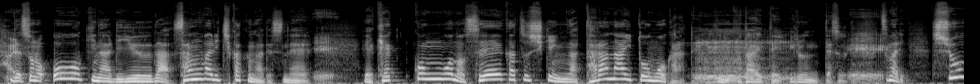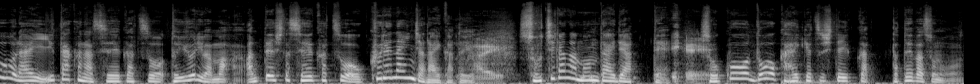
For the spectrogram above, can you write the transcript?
はい。で、その大きな理由が3割近くがですね、ええ。結婚後の生活資金が足らないと思うからというふうに答えているんです。ええ。つまり、将来豊かな生活をというよりは、まあ、安定した生活を送れないんじゃないかという、はい。そちらが問題であって、ええ。そこをどう解決していくか、例えばその、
